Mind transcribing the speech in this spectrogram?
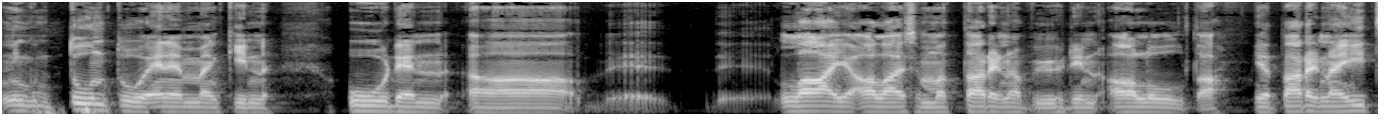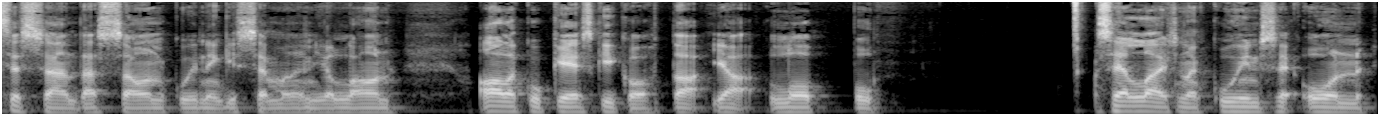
niin kuin tuntuu enemmänkin uuden uh, laaja-alaisemman tarinavyyhdin alulta. Ja tarina itsessään tässä on kuitenkin semmoinen, jolla on alku, keskikohta ja loppu sellaisena kuin se on.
